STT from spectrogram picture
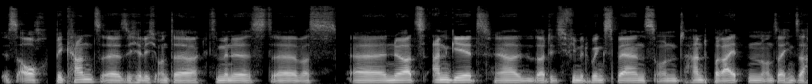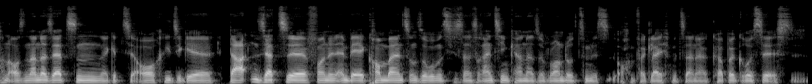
ist auch bekannt, äh, sicherlich unter zumindest äh, was äh, Nerds angeht. Ja, Leute, die sich viel mit Wingspans und Handbreiten und solchen Sachen auseinandersetzen. Da gibt's ja auch riesige Datensätze von den NBA Combines und so, wo man sich das alles reinziehen kann. Also Rondo zumindest auch im Vergleich mit seiner Körpergröße ist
